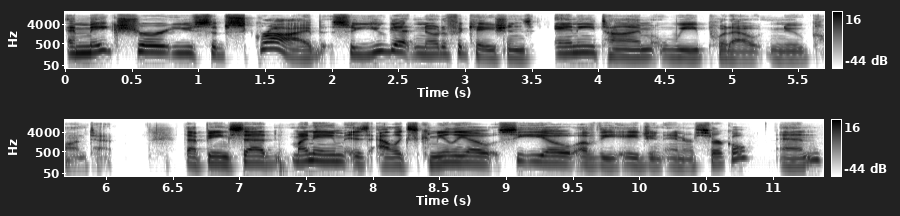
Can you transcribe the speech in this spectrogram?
and make sure you subscribe so you get notifications anytime we put out new content. That being said, my name is Alex Camilio, CEO of the Agent Inner Circle, and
